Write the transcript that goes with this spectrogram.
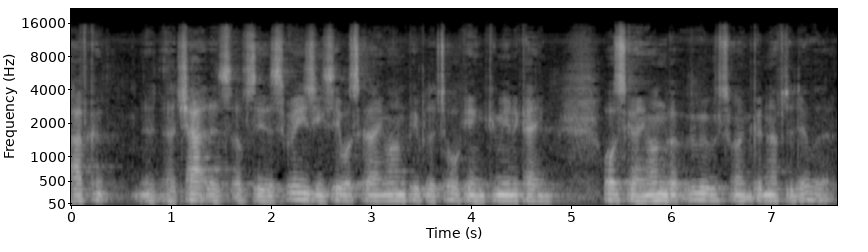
have a chat. There's obviously the screens. You can see what's going on. People are talking, communicating what's going on. But we just weren't good enough to deal with it.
